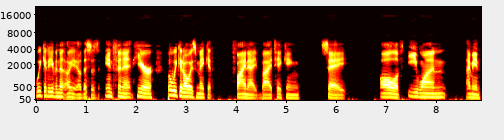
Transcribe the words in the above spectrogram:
we could even, oh, you know, this is infinite here, but we could always make it finite by taking, say, all of E1, I mean,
